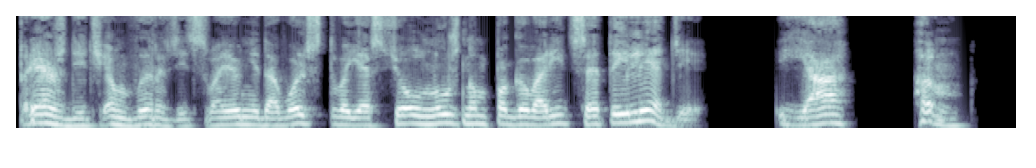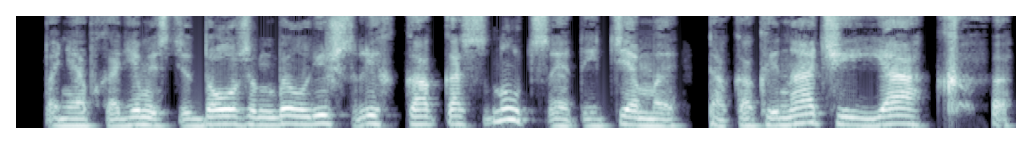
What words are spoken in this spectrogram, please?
Прежде чем выразить свое недовольство, я счел нужным поговорить с этой леди. Я, хм, по необходимости должен был лишь слегка коснуться этой темы, так как иначе я к,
